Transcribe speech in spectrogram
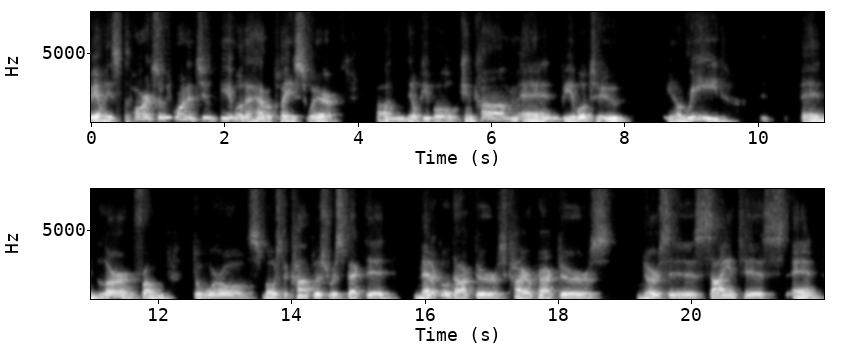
families apart. So we wanted to be able to have a place where um, you know people can come and be able to you know read and learn from the world's most accomplished, respected medical doctors, chiropractors, nurses, scientists, and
